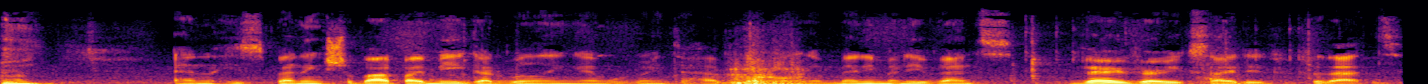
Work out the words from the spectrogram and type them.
and he's spending Shabbat by me, God willing, and we're going to have God willing, many, many events. Very, very excited for that.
